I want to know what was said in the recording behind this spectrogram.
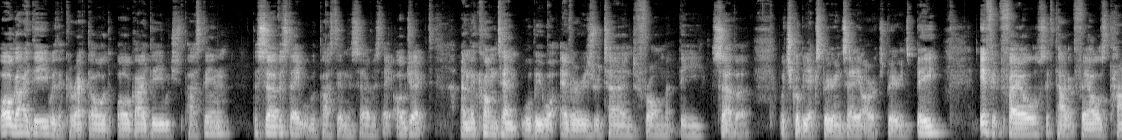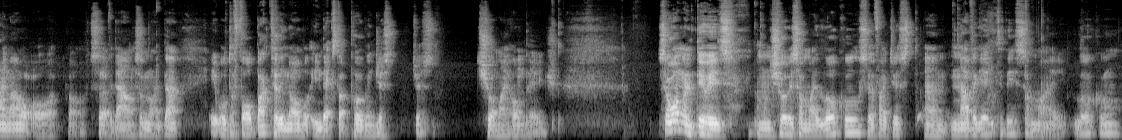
org ID with the correct org ID, which is passed in. The server state will be passed in the server state object, and the content will be whatever is returned from the server, which could be experience A or experience B. If it fails, if target fails, timeout or, or server down, or something like that, it will default back to the normal index.pug and just, just show my home page. So what I'm going to do is, I'm going to show this on my local, so if I just um, navigate to this on my local,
